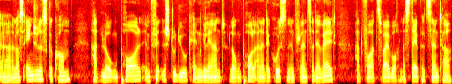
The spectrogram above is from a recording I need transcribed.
äh, Los Angeles gekommen, hat Logan Paul im Fitnessstudio kennengelernt. Logan Paul, einer der größten Influencer der Welt, hat vor zwei Wochen das Staples Center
